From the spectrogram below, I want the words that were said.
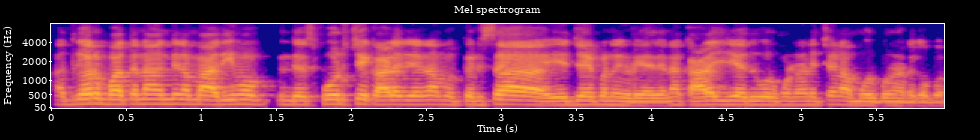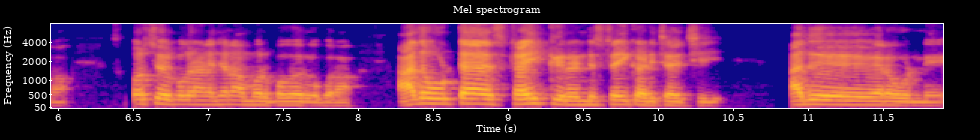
அதுக்கப்புறம் பார்த்தோன்னா வந்து நம்ம அதிகமா இந்த ஸ்போர்ட்ஸ் டே காலேஜ் நம்ம பெருசா என்ஜாய் பண்ணது கிடையாது. ஏன்னா காலேஜ் அது ஒரு பக்கம் நினைச்சா நம்ம ஒரு பக்கம் நடக்க போறோம். ஸ்போர்ட்ஸ் ஒரு பக்கம் நினைச்சா நம்ம ஒரு பக்கம் இருக்க போறோம். அதை விட்ட ஸ்ட்ரைக் ரெண்டு ஸ்ட்ரைக் அடிச்சாச்சு. அது வேற ஒண்ணு.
